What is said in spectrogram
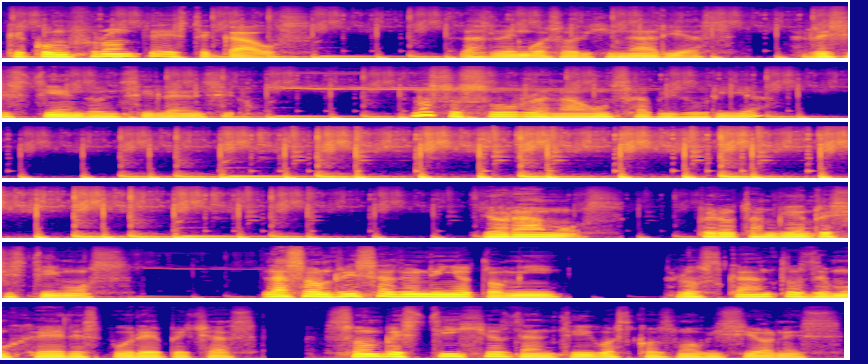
que confronte este caos. Las lenguas originarias, resistiendo en silencio, ¿no susurran aún sabiduría? Lloramos, pero también resistimos. La sonrisa de un niño tomí, los cantos de mujeres purépechas son vestigios de antiguas cosmovisiones.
